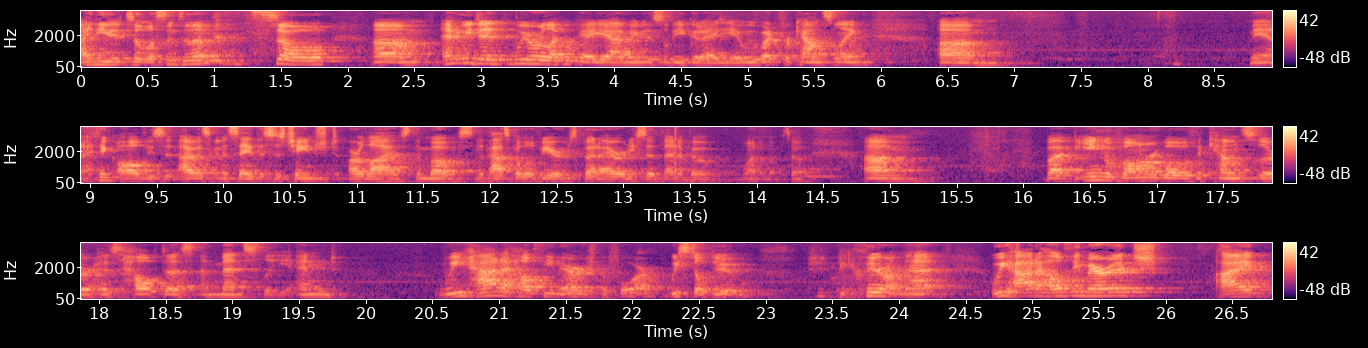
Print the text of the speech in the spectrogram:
I needed to listen to them. so, um, and we did, we were like, okay, yeah, maybe this will be a good idea. We went for counseling. Um, man, I think all these, I was going to say this has changed our lives the most in the past couple of years, but I already said that about one of them. So, um, but being vulnerable with a counselor has helped us immensely. And we had a healthy marriage before. We still do. Be clear on that. We had a healthy marriage. I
